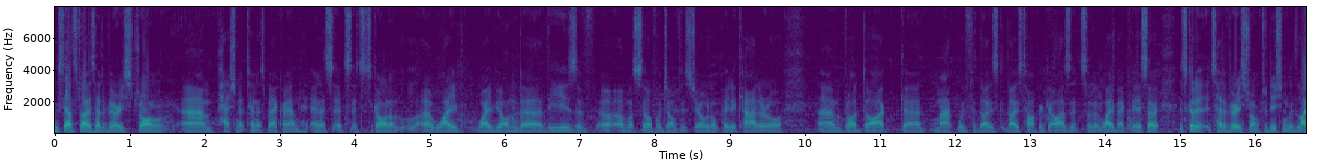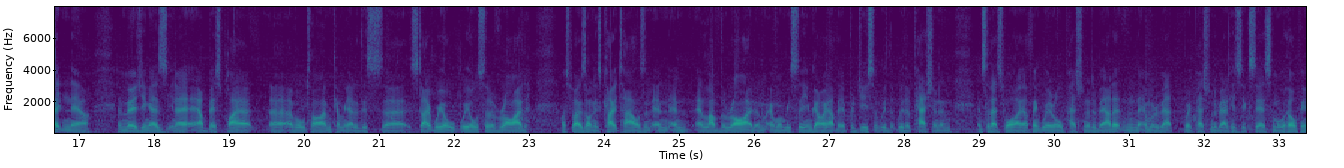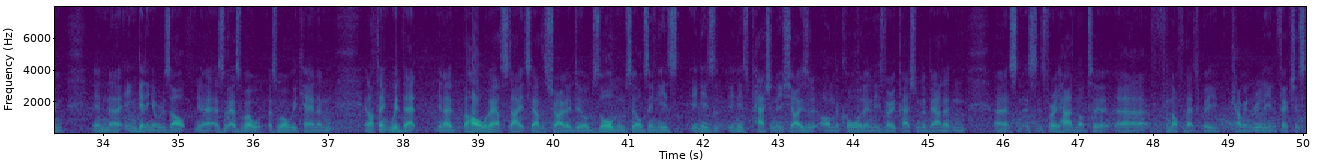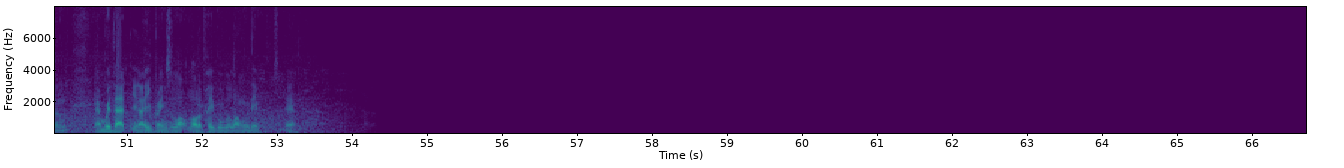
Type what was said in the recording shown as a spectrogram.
Look, South Australia's had a very strong, um, passionate tennis background, and it's it's, it's gone a, way way beyond uh, the years of, uh, of myself or John Fitzgerald or Peter Carter or um, Brod Dyke, uh, Mark Woodforde, those those type of guys. that sort of way back there. So it's got a, it's had a very strong tradition with Lleyton now emerging as you know our best player uh, of all time coming out of this uh, state. We all we all sort of ride, I suppose, on his coattails and, and, and, and love the ride. And, and when we see him go out there, produce it with with a passion, and, and so that's why I think we're all passionate about it, and, and we're about we're passionate about his success, and we'll help him in uh, in getting a result, you know, as, as well as well we can. And and I think with that, you know, the whole of our state, South Australia, do absorb themselves in his in his in his passion. He shows it on the court, and he's very passionate about it. And uh, it's, it's, it's, very hard not to uh, for not for that to become really infectious. And and with that, you know, he brings a lot, lot of people along with him. Yeah.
